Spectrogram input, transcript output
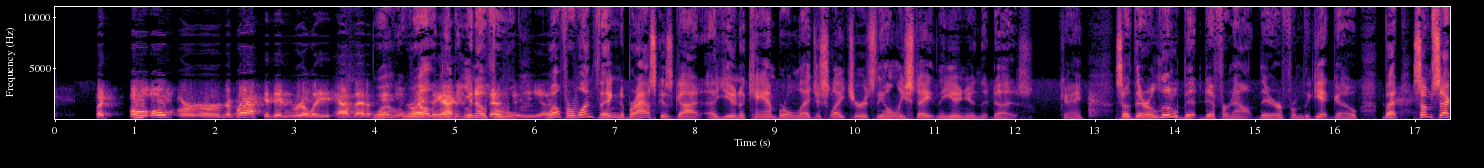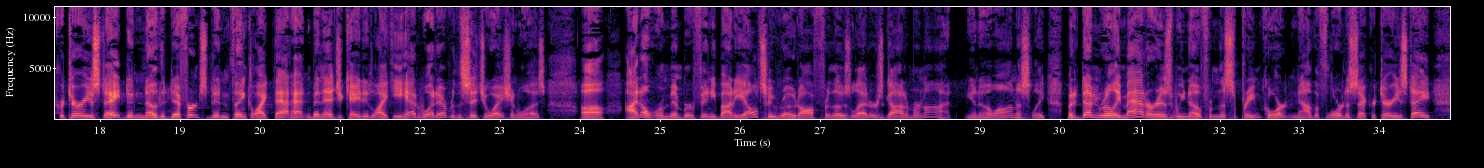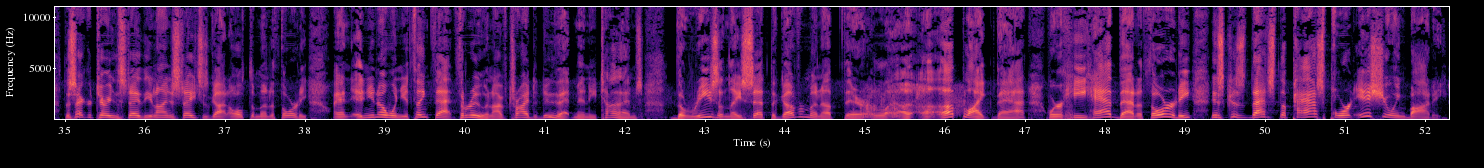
but oh, oh or, or Nebraska didn't really have that opinion. Well, right? well you know, for the, uh, well, for one thing, Nebraska's got a unicameral legislature. It's the only state in the union that does. Okay. So they're a little bit different out there from the get go. But some Secretary of State didn't know the difference, didn't think like that, hadn't been educated like he had, whatever the situation was. Uh, I don't remember if anybody else who wrote off for those letters got them or not, you know, honestly. But it doesn't really matter, as we know from the Supreme Court and now the Florida Secretary of State. The Secretary of State of the United States has got ultimate authority. And, and you know, when you think that through, and I've tried to do that many times, the reason they set the government up there, uh, uh, up like that, where he had that authority, is because that's the passport issuing body.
